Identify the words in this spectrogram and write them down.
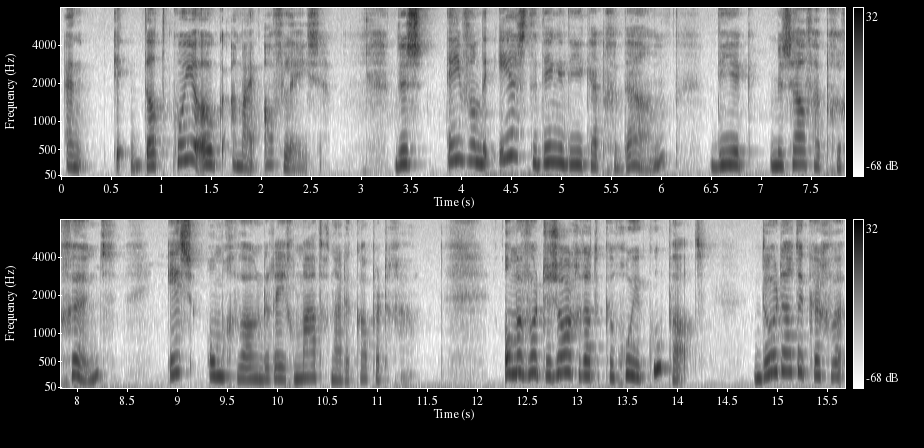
en dat kon je ook aan mij aflezen. Dus een van de eerste dingen die ik heb gedaan, die ik mezelf heb gegund, is om gewoon regelmatig naar de kapper te gaan. Om ervoor te zorgen dat ik een goede koep had. Doordat ik er,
